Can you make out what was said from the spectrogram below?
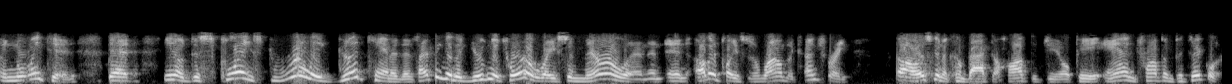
anointed that you know displaced really good candidates. I think of the gubernatorial race in Maryland and, and other places around the country. oh, it's going to come back to haunt the GOP and Trump in particular.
